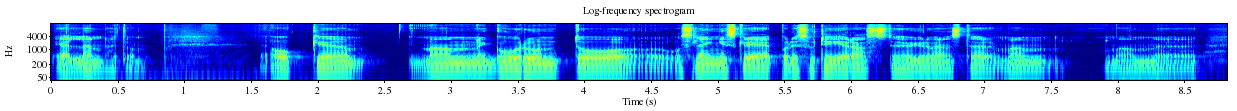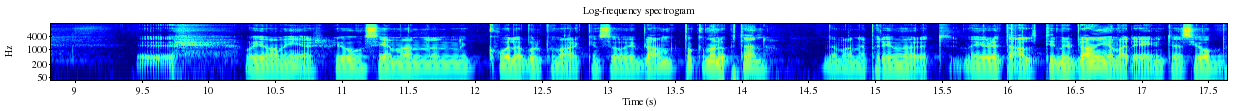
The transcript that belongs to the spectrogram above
Ellen heter hon. Och eh, man går runt och, och, slänger skräp och det sorteras till höger och vänster. Man, man eh, eh vad gör man mer? Jo, ser man en kolaburk på marken så ibland plockar man upp den. När man är på det humöret. Man gör det inte alltid, men ibland gör man det. Det är inte ens jobb.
